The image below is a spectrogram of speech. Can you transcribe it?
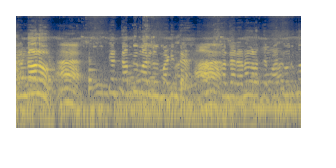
இருந்தாலும் என் தம்பிமார்கள் மடிந்த அந்த ரணகலத்தை பார்த்து வருமா?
